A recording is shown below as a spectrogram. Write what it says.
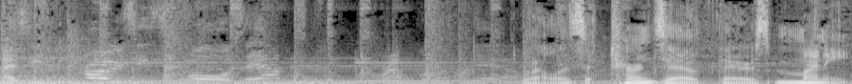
as he throws his claws out to grapple. Well, as it turns out, there's money.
